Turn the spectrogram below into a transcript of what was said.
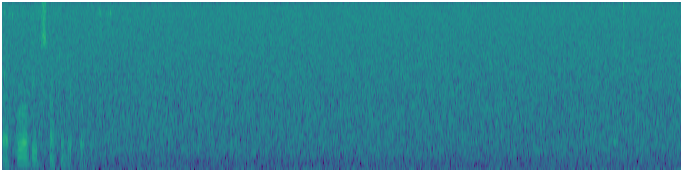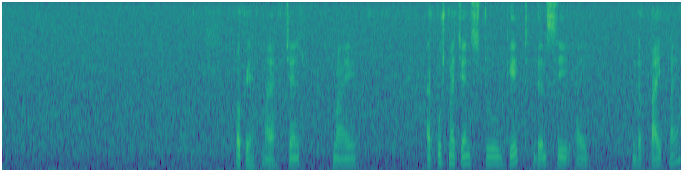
but probably it's not a problem. Okay I have changed my I pushed my change to git then see I in the pipeline.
